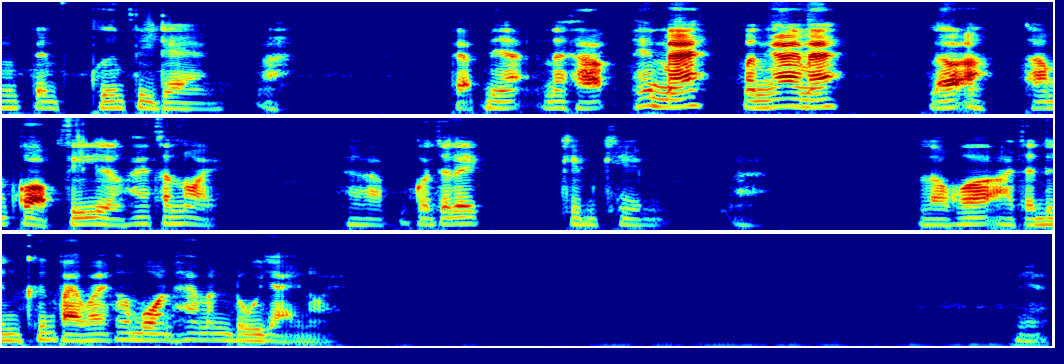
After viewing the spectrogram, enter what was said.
มันเป็นพื้นสีแดงอะแบบเนี้ยนะครับ เห็นไหมมันง่ายไหมแล้วอะทำกรอบสีเหลืองให้สักหน่อยนะครับ ก็จะได้เค็มๆเราก็อาจจะดึงขึ้นไปไว้ข้างบนให้มันดูใหญ่หน่อยเนี่ย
